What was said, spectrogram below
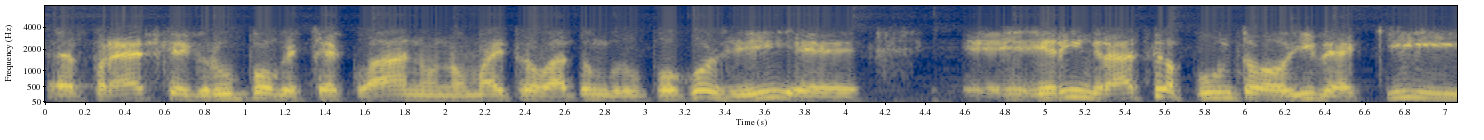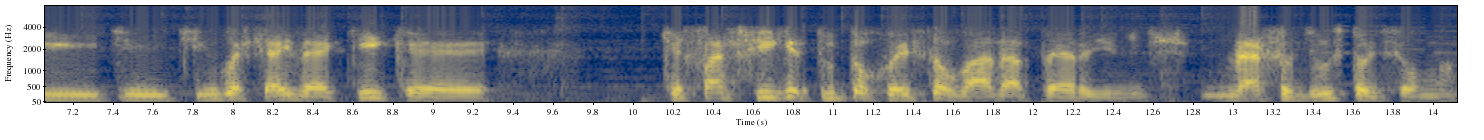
eh, Pres che gruppo che c'è qua, non ho mai trovato un gruppo così. E, e, e ringrazio appunto i vecchi, i 5-6 vecchi che che fa sì che tutto questo vada per il verso giusto, insomma.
